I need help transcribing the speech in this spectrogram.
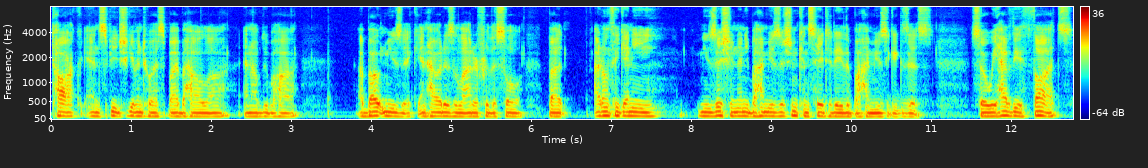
talk and speech given to us by Baha'u'llah and Abdu'l Baha about music and how it is a ladder for the soul. But I don't think any musician, any Baha'i musician, can say today that Baha'i music exists. So we have these thoughts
